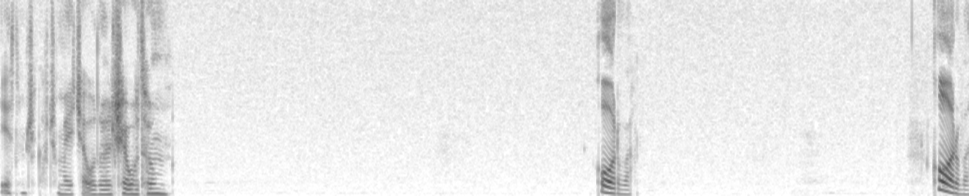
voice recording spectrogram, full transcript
Jestem ciekaw, czy moje ciało doleciało tam. Kurwa. Kurwa.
